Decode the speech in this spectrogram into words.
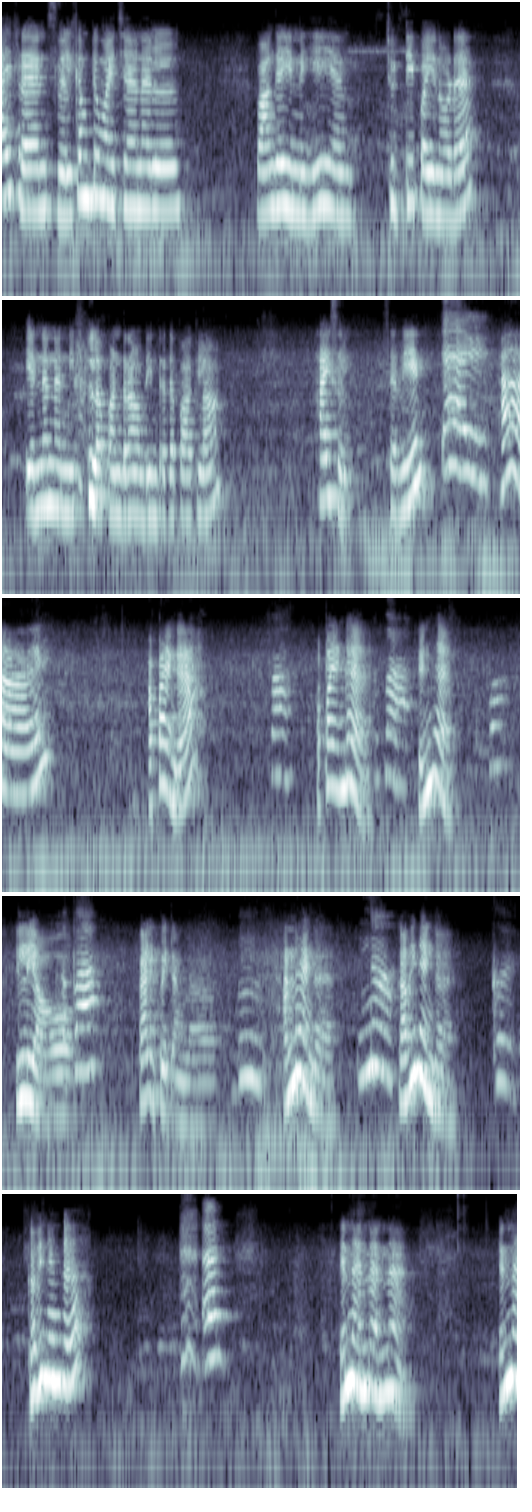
Hi friends welcome to my channel வாங்க இன்னைக்கு என் சுட்டி பையனோட என்னென்ன நீ ஃபுல்லாக பண்ணுறான் அப்படின்றத பார்க்கலாம். ஹாய் சொல். சர்வீன் ஹாய் அப்பா எங்க? அப்பா எங்க? எங்க? இல்லையா? வேலைக்கு போயிட்டாங்களா? அண்ணா எங்க? கவின் எங்க? கவின் எங்க? என்ன என்ன என்ன? என்ன?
